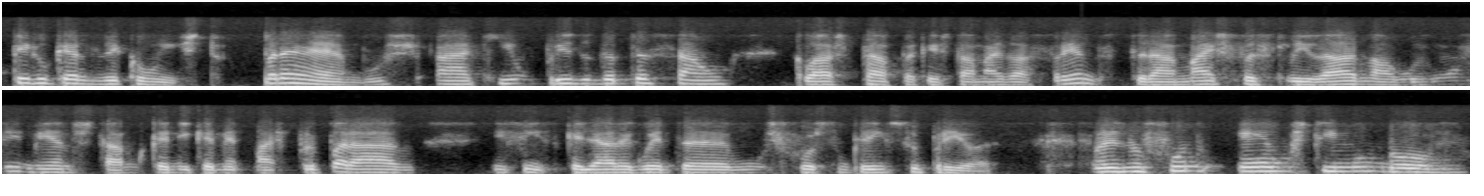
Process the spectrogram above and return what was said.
O que é que eu quero dizer com isto? Para ambos, há aqui um período de adaptação. Claro está, para quem está mais à frente, terá mais facilidade em alguns movimentos, está mecanicamente mais preparado, enfim, se calhar aguenta um esforço um bocadinho superior. Mas, no fundo, é um estímulo novo.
